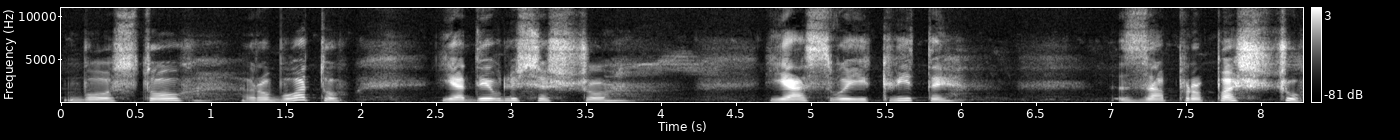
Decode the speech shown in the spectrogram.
бо з того роботу я дивлюся, що я свої квіти запропащу,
